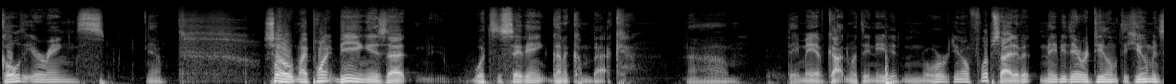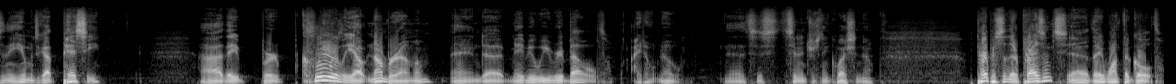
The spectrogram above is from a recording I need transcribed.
gold earrings. Yeah. So my point being is that what's to say they ain't gonna come back? Um, they may have gotten what they needed, and, or you know, flip side of it, maybe they were dealing with the humans and the humans got pissy. Uh, they were clearly outnumbering them, and uh, maybe we rebelled. I don't know. Yeah, it's just it's an interesting question, though. The purpose of their presence, yeah, they want the gold,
